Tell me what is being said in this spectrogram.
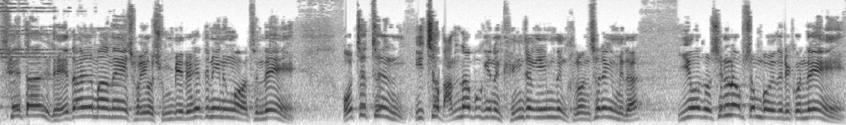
세 달, 네 달 만에 저희가 준비를 해드리는 것 같은데 어쨌든 이 차 만나보기는 굉장히 힘든 그런 차량입니다. 이어서 실내 옵션 보여드릴 건데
